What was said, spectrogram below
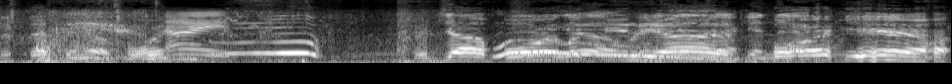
Lift that thing up, boy. Nice. Good job, boy. Look go. me in the get eye. back in Boy, there. yeah.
